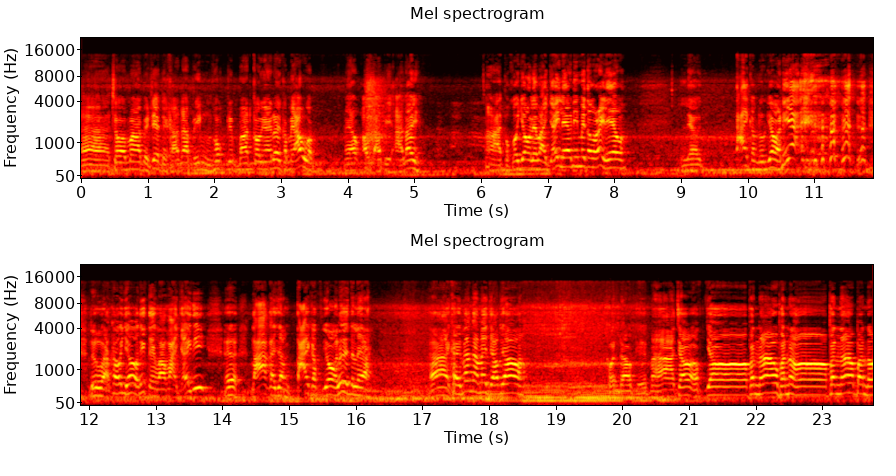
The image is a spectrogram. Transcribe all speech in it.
อ่าชอบมาไปเที่ยแต่ขาดาปริงหกสิบบาทก็ยังไงเลยก็ไม่เอาครับไม่เอาเอาตามที่อ่านเลยอ่าผมก็ย่อเลยว่าใจแล้วนี่ไม่ต้องอะไรแล้วแล้ว ตายกับลูกย่อเนี้ยหรือว่าเขาย่อที่แต่ว่าไหวใจที่เออตาก็ยังตายกับยอเลยนั่นแหละใครบ้างก็ไม่ชอบยอคนเราเกิดมาชอบยอพะนาวพนอพะนาวพนอ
